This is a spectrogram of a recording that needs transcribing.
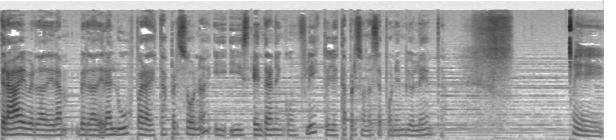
trae verdadera, verdadera luz para estas personas y, entran en conflicto y estas personas se ponen violentas. Eh,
